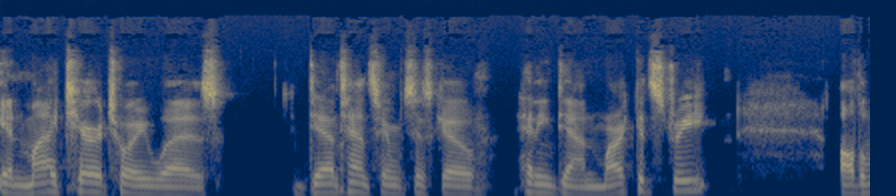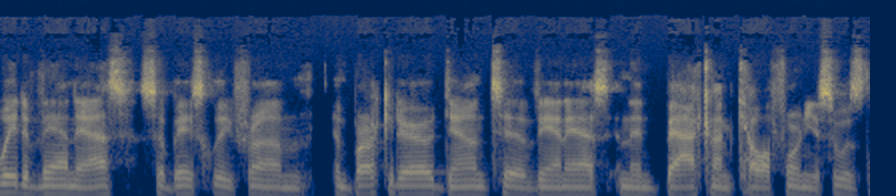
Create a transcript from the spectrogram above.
And my territory was downtown San Francisco, heading down Market Street all the way to Van Ness. So basically from Embarcadero down to Van Ness and then back on California. So it was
